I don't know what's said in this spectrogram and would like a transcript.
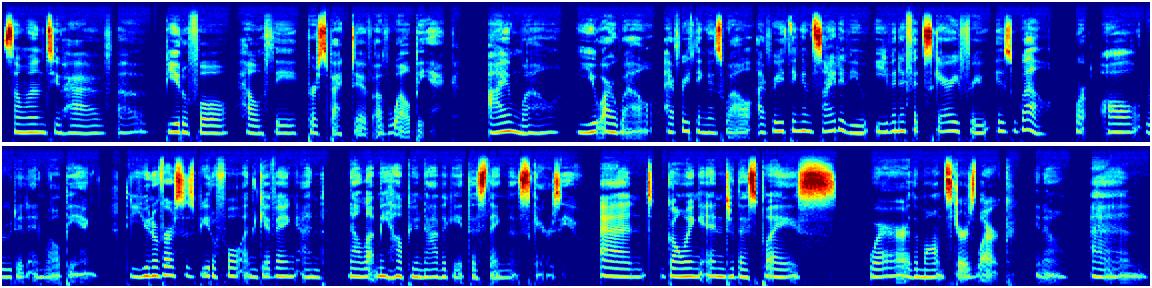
someone to have a beautiful, healthy perspective of well being. I'm well, you are well, everything is well, everything inside of you, even if it's scary for you, is well. We're all rooted in well being. The universe is beautiful and giving, and now let me help you navigate this thing that scares you. And going into this place where the monsters lurk, you know, and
